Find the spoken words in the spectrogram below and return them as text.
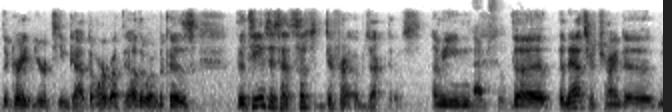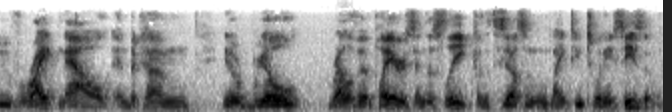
the grade your team got. Don't worry about the other one because the teams just had such different objectives. I mean, Absolutely. the the Nets are trying to move right now and become you know real relevant players in this league for the 2019-20 season.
